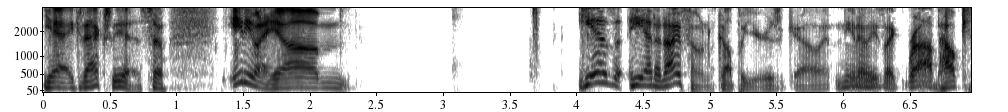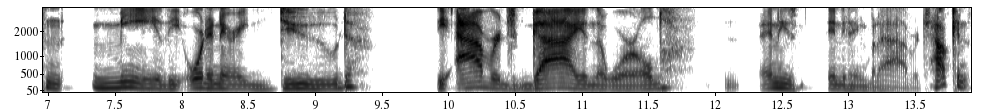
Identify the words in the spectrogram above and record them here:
Yeah, it actually is. So anyway, um, he has he had an iPhone a couple years ago, and you know he's like, Rob, how can me, the ordinary dude, the average guy in the world, and he's anything but average, how can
